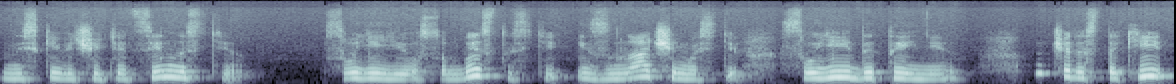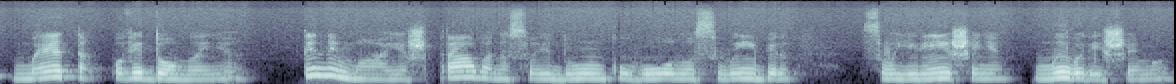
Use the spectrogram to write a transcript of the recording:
низьке відчуття цінності своєї особистості і значимості своїй дитині ну, через такі мета-повідомлення. Ти не маєш права на свою думку, голос, вибір, свої рішення. Ми вирішуємо.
